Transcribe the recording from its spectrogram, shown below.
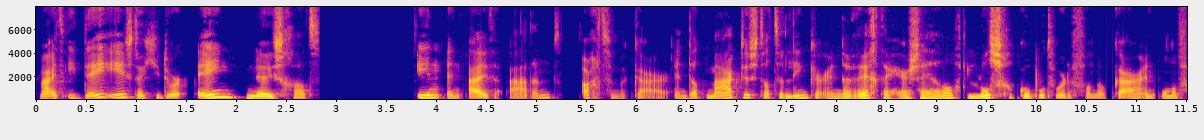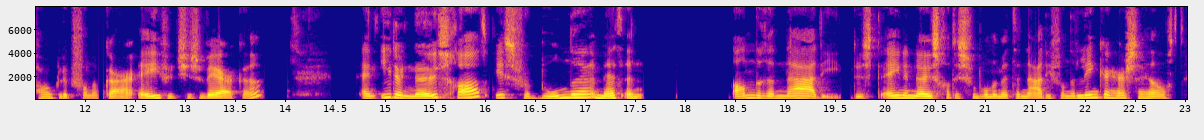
Maar het idee is dat je door één neusgat in en uitademt achter elkaar. En dat maakt dus dat de linker en de rechter hersenhelft losgekoppeld worden van elkaar en onafhankelijk van elkaar eventjes werken. En ieder neusgat is verbonden met een andere nadi. Dus het ene neusgat is verbonden met de nadi van de linker hersenhelft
